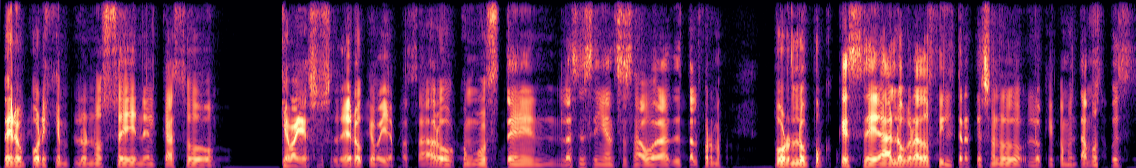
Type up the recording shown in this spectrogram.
Pero por ejemplo, no sé en el caso que vaya a suceder o que vaya a pasar o cómo estén las enseñanzas ahora de tal forma. Por lo poco que se ha logrado filtrar, que son lo, lo que comentamos, pues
